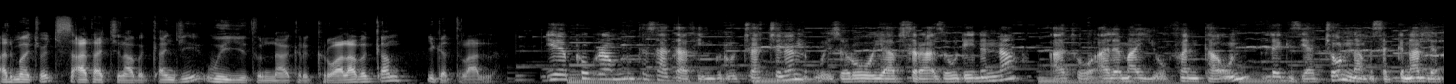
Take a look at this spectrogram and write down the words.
አድማጮች፣ ሰዓታችን አበቃ እንጂ ውይይቱና ክርክሩ አላበቃም፣ ይቀጥላል። የፕሮግራሙ ተሳታፊ እንግዶቻችንን ወይዘሮ የአብስራ ዘውዴንና አቶ አለማየሁ ፈንታውን ለጊዜያቸው እናመሰግናለን።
